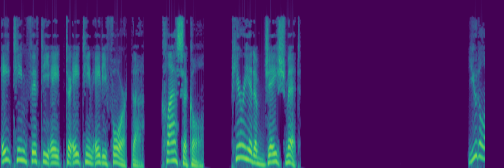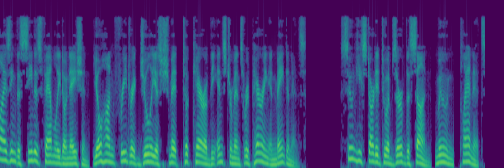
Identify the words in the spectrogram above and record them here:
1858 to 1884, the classical period of J. Schmidt. Utilizing the Sinas family donation, Johann Friedrich Julius Schmidt took care of the instrument's repairing and maintenance. Soon he started to observe the Sun, Moon, planets,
